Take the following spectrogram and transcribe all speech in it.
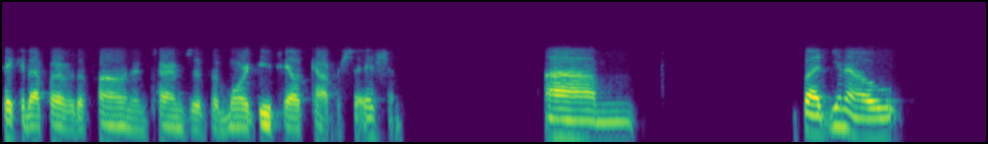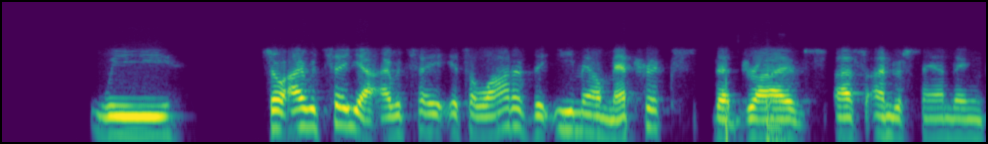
pick it up over the phone in terms of a more detailed conversation. Um, but you know, we so I would say, yeah, I would say it's a lot of the email metrics that drives us understanding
